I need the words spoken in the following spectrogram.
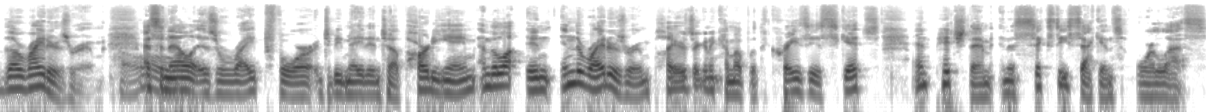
The Writers' Room. Oh. SNL is ripe for to be made into a party game, and the in in the Writers' Room, players are going to come up with the craziest skits and pitch them in a 60 seconds or less.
